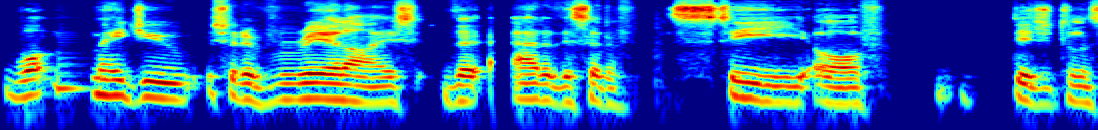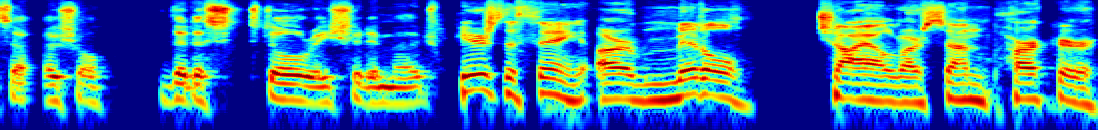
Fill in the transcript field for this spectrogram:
What made you sort of realize that out of this sort of sea of digital and social, that a story should emerge? Here's the thing our middle child, our son Parker,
